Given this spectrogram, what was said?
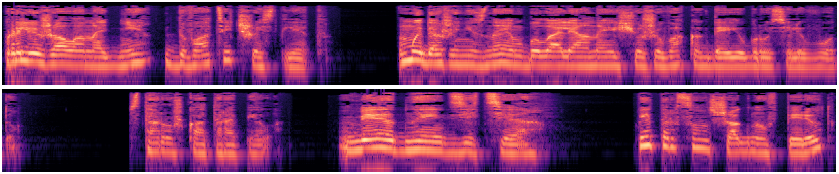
пролежало на дне 26 лет. Мы даже не знаем, была ли она еще жива, когда ее бросили в воду. Старушка оторопела. «Бедное дитя!» Питерсон, шагнув вперед,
